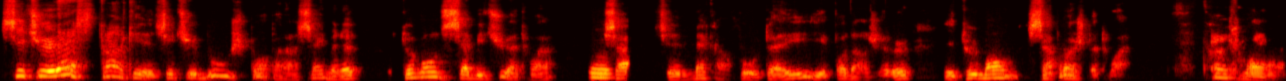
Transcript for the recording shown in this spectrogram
si tu restes tranquille, si tu bouges pas pendant cinq minutes, tout le monde s'habitue à toi. Mm. Ça, c'est le mec en fauteuil, il n'est pas dangereux et tout le monde s'approche de toi. Incroyable.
